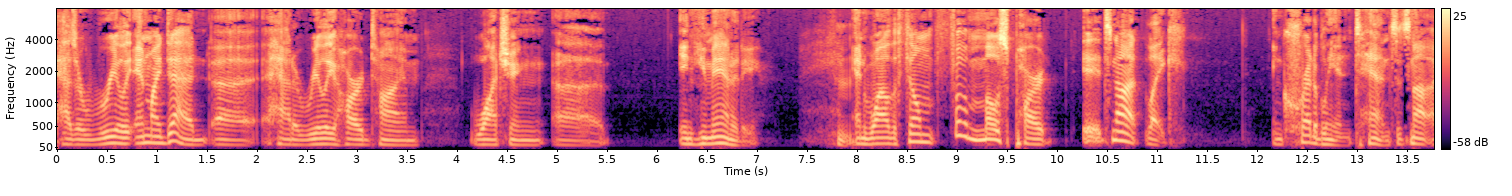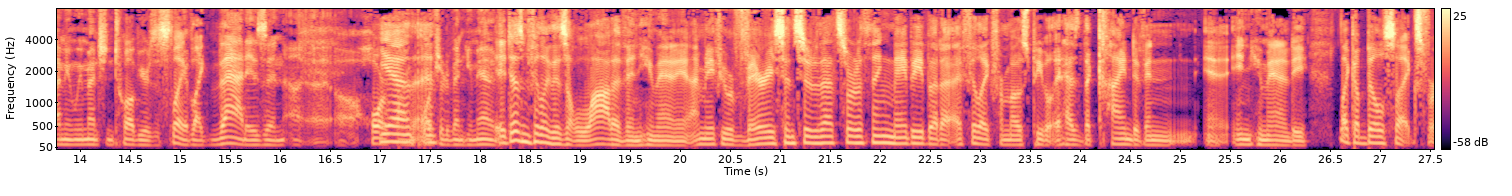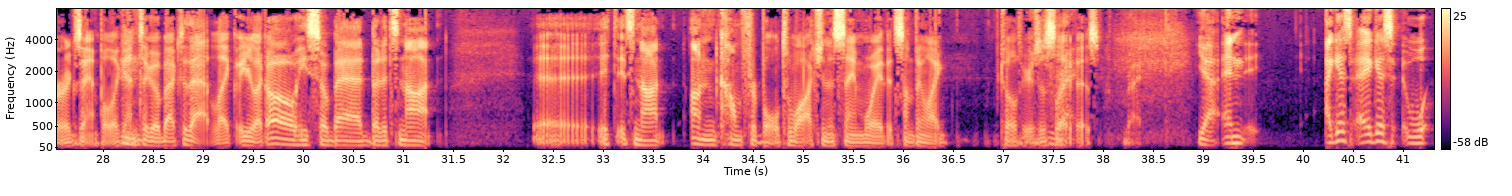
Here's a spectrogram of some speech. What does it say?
has a really, and my dad uh, had a really hard time watching uh, Inhumanity. And while the film, for the most part, it's not like incredibly intense. It's not. I mean, we mentioned Twelve Years a Slave. Like that is an, a, a horrifying Yeah, uh, portrait of inhumanity. It doesn't feel like there's a lot of inhumanity. I mean, if you were very sensitive to that sort of thing, maybe. But I feel like for most people, it has the kind of in, uh, inhumanity, like a Bill Sikes, for example. Again, to go back to that, like you're like, oh, he's so bad, but it's not. Uh, it, it's not uncomfortable to watch in the same way that something like Twelve Years a Slave right. is. Right. Yeah, and I guess I guess w-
